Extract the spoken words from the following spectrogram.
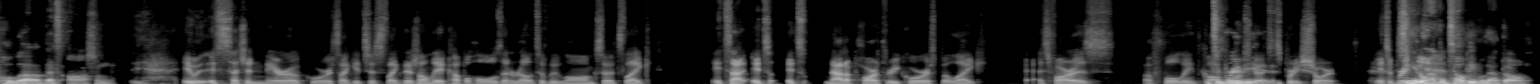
pull up. That's awesome. yeah, it, it's such a narrow course. Like it's just like there's only a couple holes that are relatively long, so it's like it's not it's it's not a par three course, but like as far as a full length golf course goes, it's pretty short. It's a So you don't have to tell people that though.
